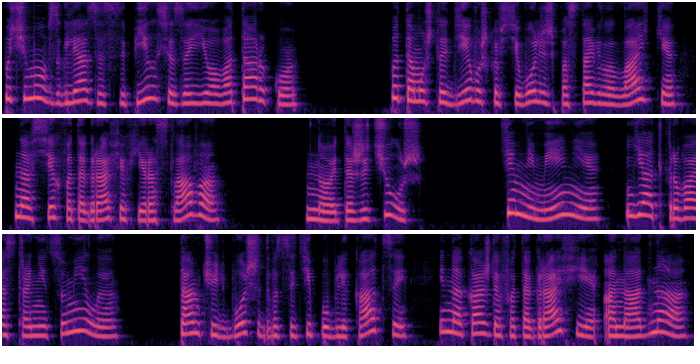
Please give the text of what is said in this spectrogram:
Почему взгляд зацепился за ее аватарку? Потому что девушка всего лишь поставила лайки на всех фотографиях Ярослава? Но это же чушь. Тем не менее, я открываю страницу Милы. Там чуть больше 20 публикаций, и на каждой фотографии она одна.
